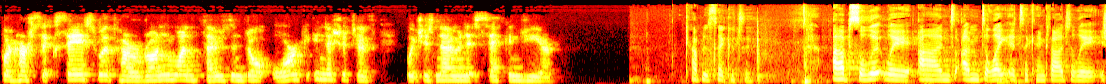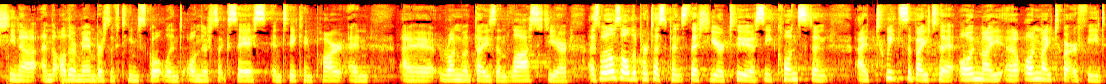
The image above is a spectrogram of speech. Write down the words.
for her success with her Run1000.org initiative, which is now in its second year? Cabinet Secretary. Absolutely, and I'm delighted to congratulate Sheena and the other members of Team Scotland on their success in taking part in uh, Run 1000 last year, as well as all the participants this year too. I see constant uh, tweets about it on my, uh, on my Twitter feed,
